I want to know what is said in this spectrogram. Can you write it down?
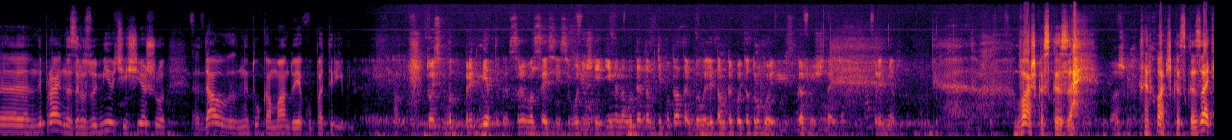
е, неправильно зрозумів, чи ще що е, дав не ту команду, яку потрібно. То есть вот предмет срыва сессии сегодняшней, именно вот это в депутатах был или там какой-то другой, как вы считаете, предмет? Важко сказати. Важко. Важко сказати.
